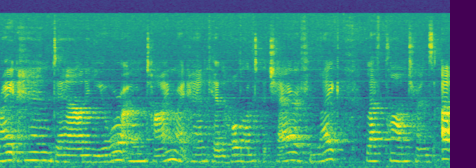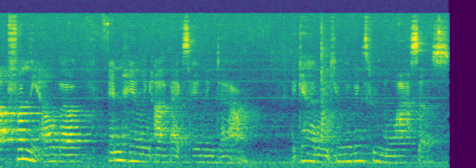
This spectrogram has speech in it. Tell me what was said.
right hand down in your own time. Right hand can hold on to the chair if you like. Left palm turns up from the elbow. Inhaling up, exhaling down. Again, like you're moving through molasses.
